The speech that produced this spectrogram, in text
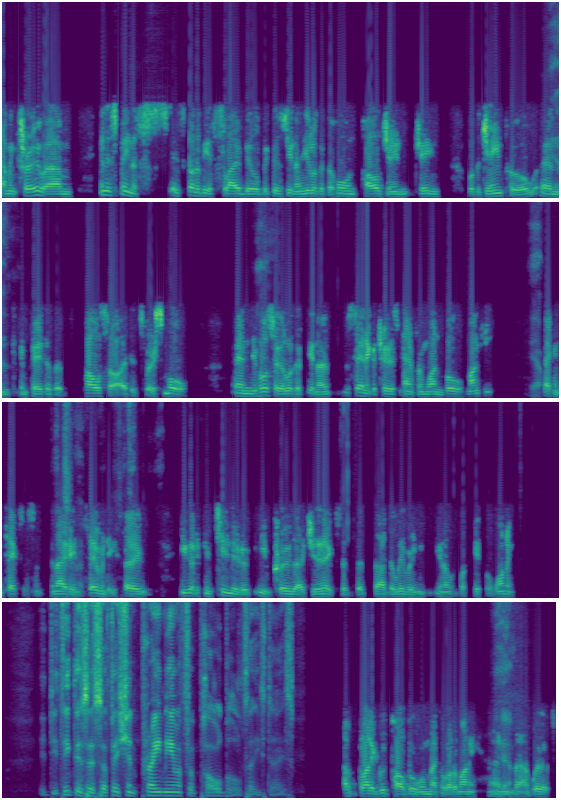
coming through. Um, and it's been a, it's got to be a slow build because you know you look at the horn poll gene, gene or the gene pool, and yeah. compared to the poll side, it's very small. And you've also got to look at you know Santa Gertrudis came from one bull monkey yeah. back in Texas in, in 1870. So you've got to continue to improve those genetics that, that are delivering you know what people are wanting. Do you think there's a sufficient premium for poll bulls these days? A bloody good poll bull will make a lot of money, and yeah. uh, whether it's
